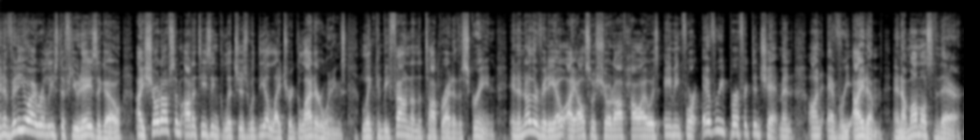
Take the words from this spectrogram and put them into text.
In a video I released a few days ago, I showed off some oddities and glitches with the Elytra glider wings. Link can be found on the top right of the screen. In another video, I also showed off how I was aiming for every perfect enchantment on every item, and I'm almost there.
